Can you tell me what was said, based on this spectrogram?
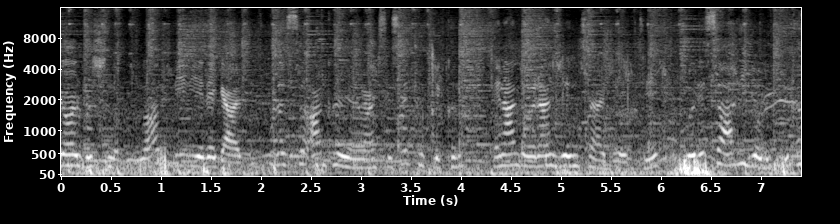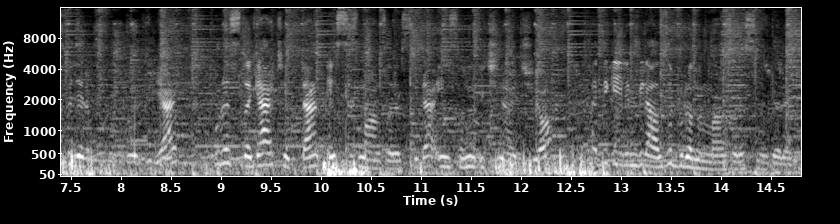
Gölbaşı'nda bulunan bir yere geldik. Burası Ankara Üniversitesi'ne çok yakın. Genelde öğrencilerin tercih ettiği, böyle sahil yolu gibi kafelerin bulunduğu bir yer. Burası da gerçekten eşsiz manzarasıyla insanın içini açıyor. Hadi gelin biraz da buranın manzarasını görelim.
